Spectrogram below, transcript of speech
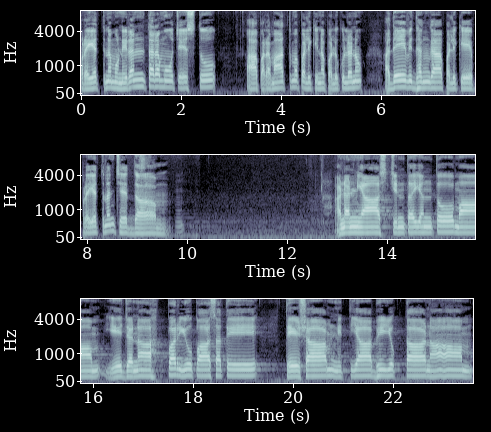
ప్రయత్నము నిరంతరము చేస్తూ ఆ పరమాత్మ పలికిన పలుకులను అదేవిధంగా పలికే ప్రయత్నం చేద్దాం. అనన్యాశ్చింతయంతో మాం ఏ జనా పర్యుపాసతే తేషాం నిత్యాభియుక్తానాం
